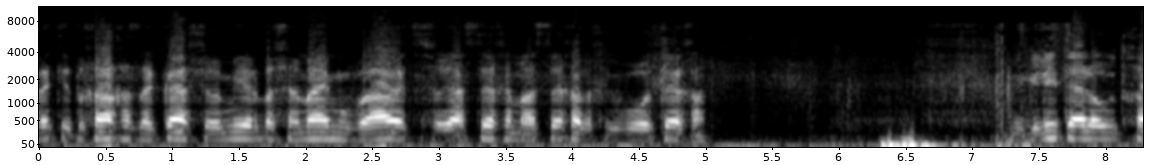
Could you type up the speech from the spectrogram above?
ואת ידך החזקה, אשר מי אל בשמיים ובארץ, אשר יעשיכם מעשיך וכגבורותיך. וגילית אלוהותך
